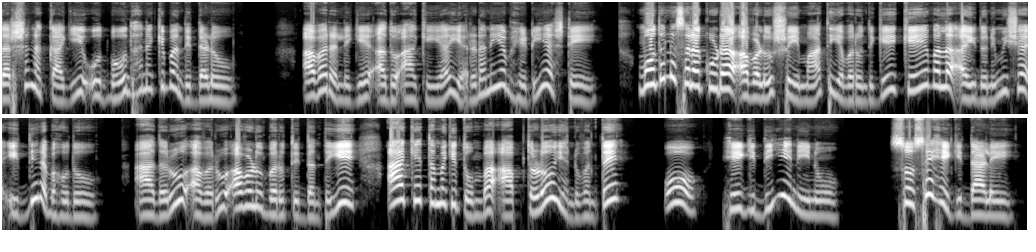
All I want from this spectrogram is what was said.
ದರ್ಶನಕ್ಕಾಗಿ ಉದ್ಬೋಧನಕ್ಕೆ ಬಂದಿದ್ದಳು. ಅವರಲ್ಲಿಗೆ ಅದು ಆಕೆಯ ಎರಡನೆಯ ಭೇಟಿಯಷ್ಟೇ. ಮೊದಲ ಸಲ ಕೂಡ ಅವಳು ಶ್ರೀಮಾತೆಯವರೊಂದಿಗೆ ಕೇವಲ ಐದು ನಿಮಿಷ ಇದ್ದಿರಬಹುದು. ಆದರೂ ಅವರು ಅವಳು ಬರುತ್ತಿದ್ದಂತೆಯೇ ಆಕೆ ತಮಗೆ ತುಂಬಾ ಆಪ್ತಳೋ ಎನ್ನುವಂತೆ, ಓ, ಹೇಗಿದ್ದೀಯೇ ನೀನು? ಸೊಸೆ ಹೇಗಿದ್ದಾಳೆ?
